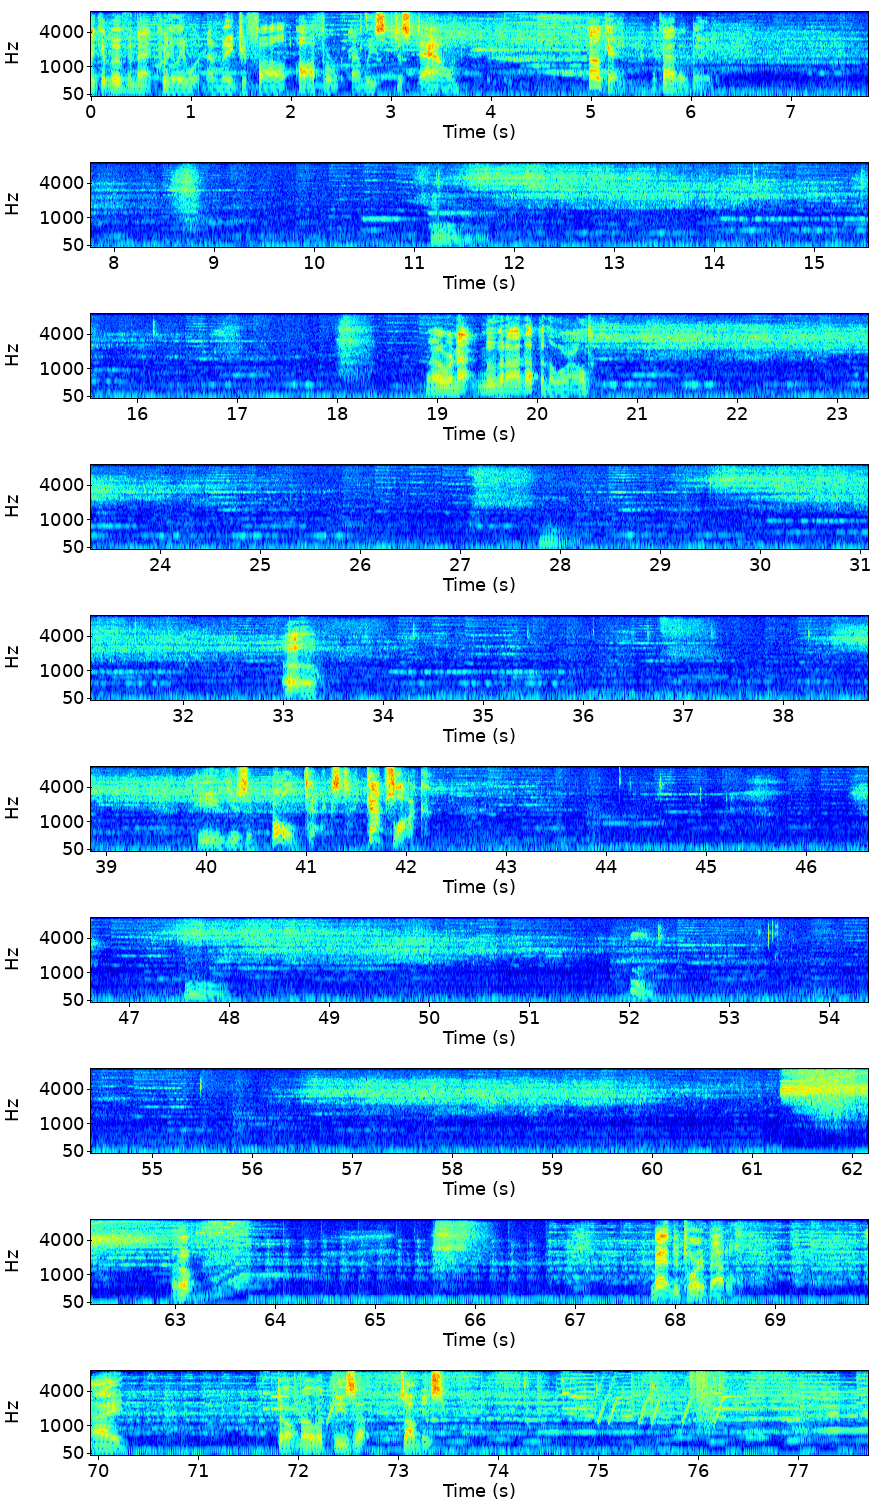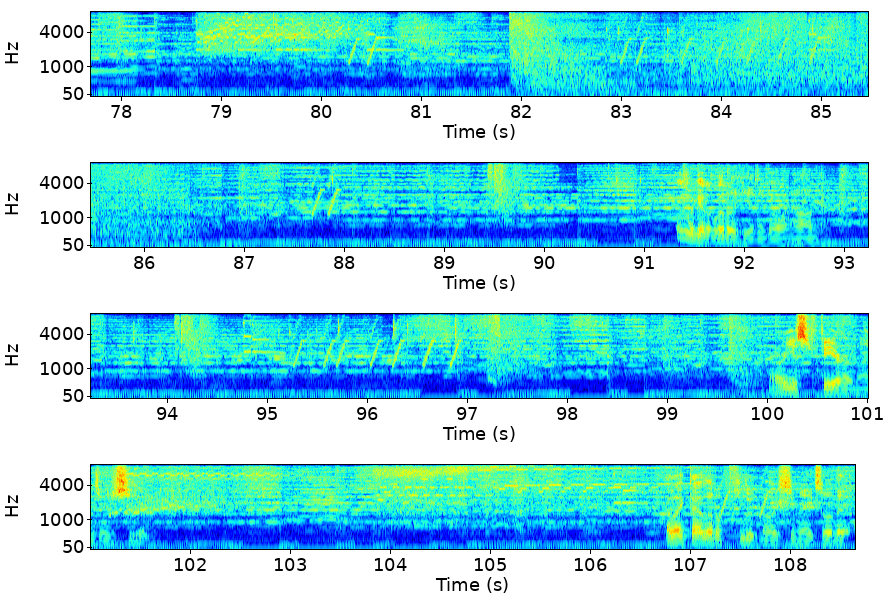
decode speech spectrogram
Like it moving that quickly wouldn't have made you fall off or at least just down. Okay, it kind of did. Hmm. Well, we're not moving on up in the world. He's using bold text. Caps lock. Hmm. Hmm. Oh. Mandatory battle. I don't know what these are. Zombies. As we get a little healing going on. Or use fear, I might as well just use it. I like that little flute noise she makes with it.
